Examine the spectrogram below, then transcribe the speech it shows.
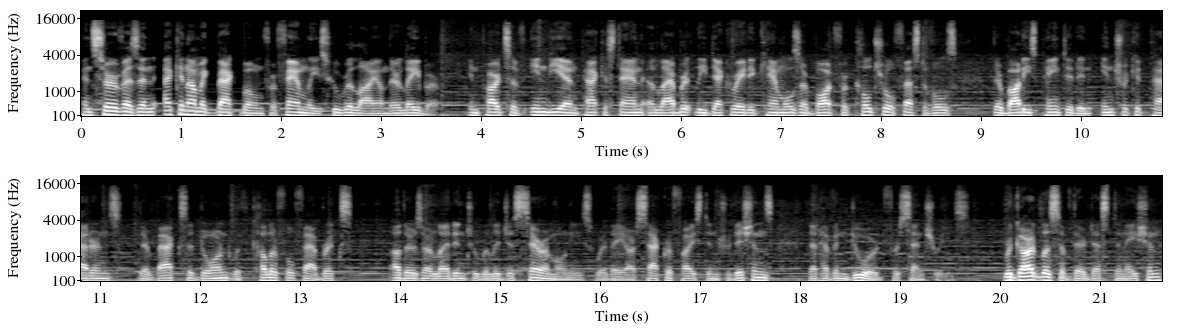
and serve as an economic backbone for families who rely on their labor. In parts of India and Pakistan, elaborately decorated camels are bought for cultural festivals, their bodies painted in intricate patterns, their backs adorned with colorful fabrics. Others are led into religious ceremonies where they are sacrificed in traditions that have endured for centuries. Regardless of their destination,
